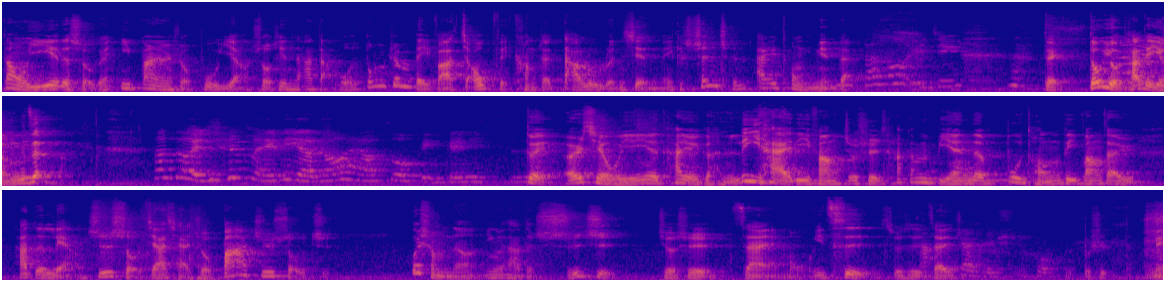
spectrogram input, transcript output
但我爷爷的手跟一般人手不一样。首先他打过东征北伐，剿匪抗战，大陆沦陷，每个深沉哀痛的年代，他都已经对都有他的影子。他都已经没力了，对，而且我爷爷他有一个很厉害的地方，就是他跟别人的不同的地方在于，他的两只手加起来只有八只手指。为什么呢？因为他的食指就是在某一次，就是在战的时候，不是没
